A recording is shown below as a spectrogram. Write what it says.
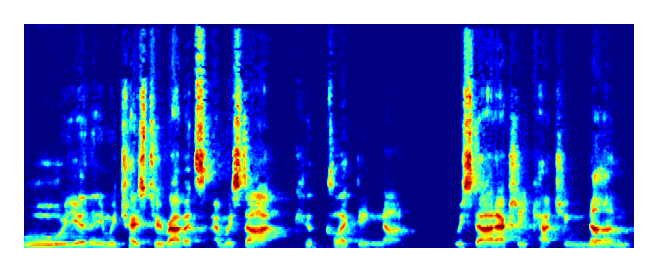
ooh, yeah, then we chase two rabbits and we start c- collecting none. We start actually catching none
